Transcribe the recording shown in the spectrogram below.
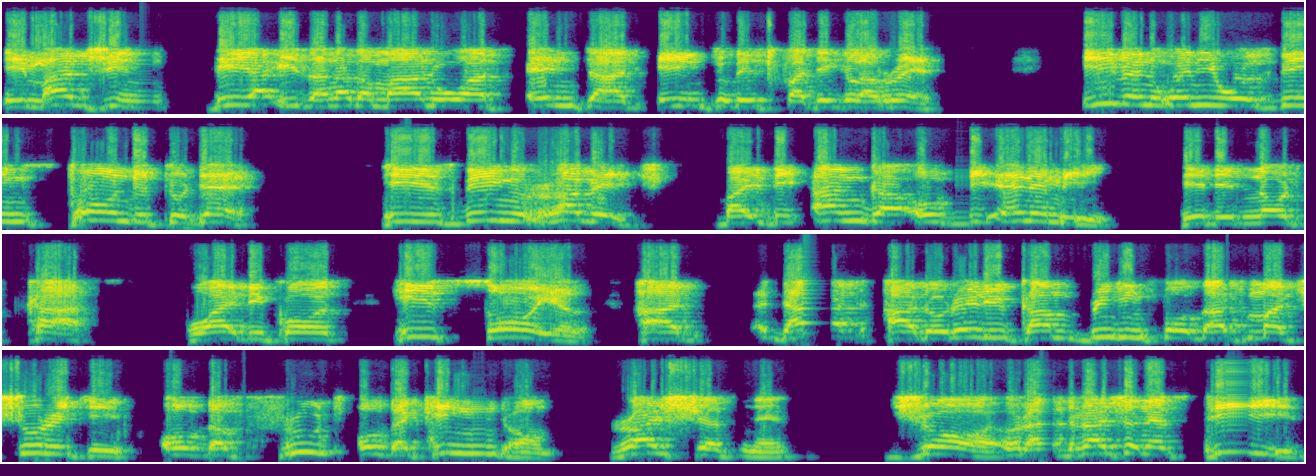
Imagine here is another man who has entered into this particular rest. Even when he was being stoned to death, he is being ravaged by the anger of the enemy. He did not cast. Why? Because his soil had that had already come bringing forth that maturity of the fruit of the kingdom, righteousness, joy, or righteousness, peace,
